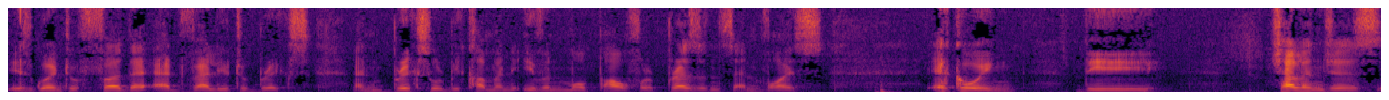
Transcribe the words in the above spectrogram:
is going to further add value to BRICS, and BRICS will become an even more powerful presence and voice, echoing the challenges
